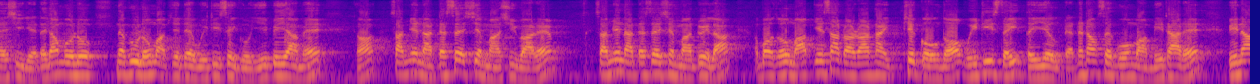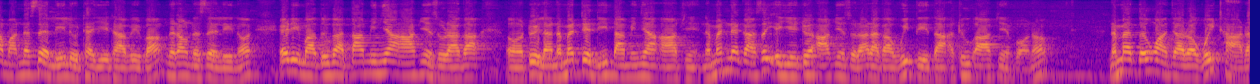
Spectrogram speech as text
လည်းရှိတယ်ဒါကြောင့်မို့လို့နှစ်ခုလုံးမှာဖြစ်တဲ့ဝိတိစိတ်ကိုရေးပေးရမယ်နော်စာမျက်နှာ18မှာရှိပါတယ် စာမျက်နှာ38မှာတွေ့လာအပေါ်ဆုံးမှာပြင်ဆဒွါရ၌ဖြစ်ကုန်သောဝီတီစိတ်တရုတ်တဲ့2019မှာမေးထားတယ်ဘေးနားမှာ24လို့ထပ်ရေးထားပေးပါ2024နော်အဲ့ဒီမှာသူကတာမင်ညာအားဖြင့်ဆိုတာကတွေ့လာနံပါတ်1ဒီတာမင်ညာအားဖြင့်နံပါတ်2ကစိတ်အရေးအတွက်အားဖြင့်ဆိုတာအဲ့ဒါကဝိသေတာအထူးအားဖြင့်ပေါ့နော်နံပါတ်3ကကြတော့ဝိထာရ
